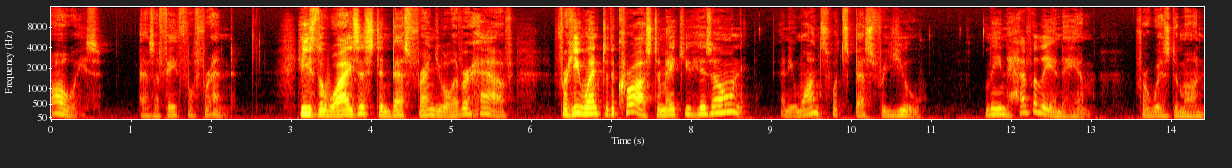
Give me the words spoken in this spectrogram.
always, as a faithful friend. He's the wisest and best friend you will ever have, for he went to the cross to make you his own, and he wants what's best for you. Lean heavily into him for wisdom on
